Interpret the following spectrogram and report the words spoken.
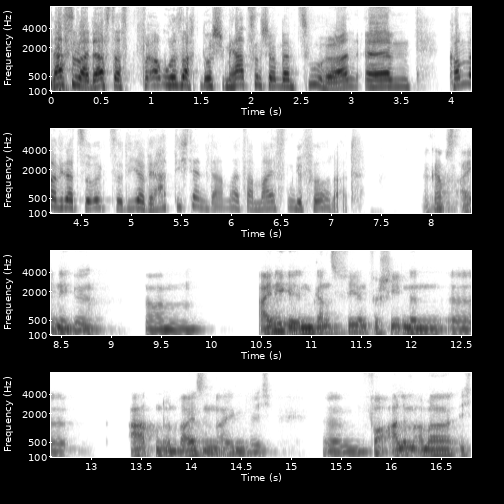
Lassen wir das, das verursacht nur Schmerzen schon beim Zuhören. Ähm, Kommen wir wieder zurück zu dir. Wer hat dich denn damals am meisten gefördert? Da gab es einige. Ähm, einige in ganz vielen verschiedenen äh, Arten und Weisen eigentlich. Ähm, vor allem aber, ich,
